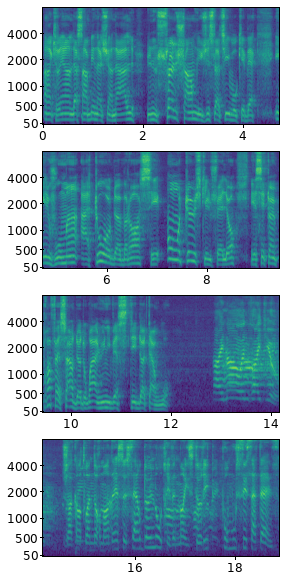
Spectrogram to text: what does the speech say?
en créant l'Assemblée nationale, une seule chambre législative au Québec. Il vous ment à tour de bras, c'est honteux ce qu'il fait là et c'est un professeur de droit à l'Université d'Ottawa. Jacques-Antoine Normandin se sert d'un autre événement historique pour mousser sa thèse.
